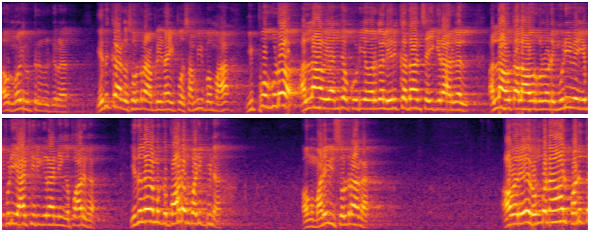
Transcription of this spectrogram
அவர் நோய் விட்டு இருக்கிறார். எதுக்காக சொல்றேன் அப்படின்னா இப்போ சமீபமா இப்போ கூட அல்லாவை அஞ்சக்கூடியவர்கள் இருக்கத்தான் செய்கிறார்கள். அல்லாஹ் தாலா அவர்களுடைய முடிவை எப்படி ஆக்கியிருக்கிறான்னு நீங்க பாருங்க. இதெல்லாம் நமக்கு பாடம் படிப்பின அவங்க மனைவி சொல்றாங்க அவரே ரொம்ப நாள் படுத்த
